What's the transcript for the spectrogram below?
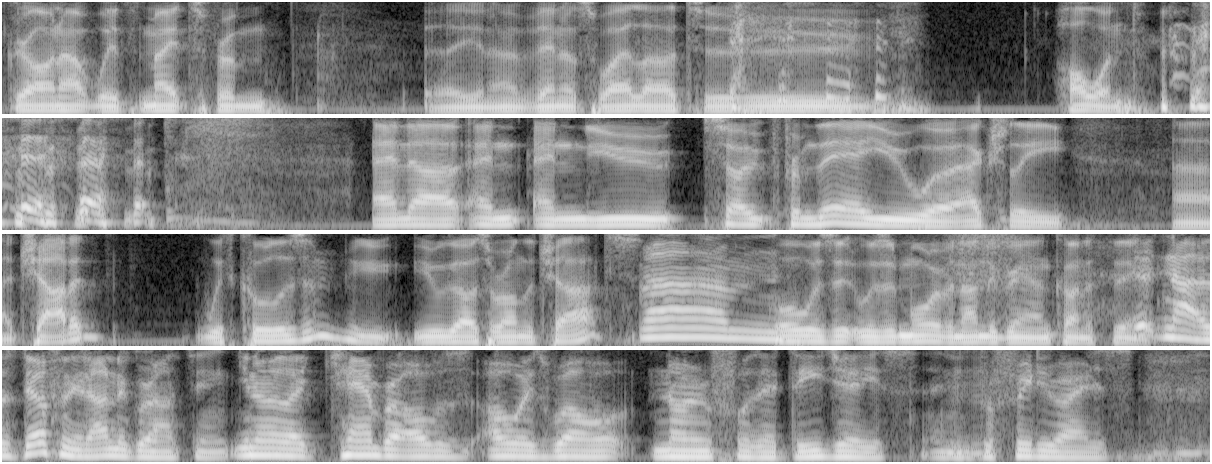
Growing up with mates from, uh, you know, Venezuela to Holland, and uh, and and you. So from there, you were actually uh, charted with Koolism. You you guys were on the charts, Um, or was it was it more of an underground kind of thing? Uh, no, it was definitely an underground thing. You know, like Canberra was always well known for their DJs and mm-hmm. graffiti writers, mm-hmm.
